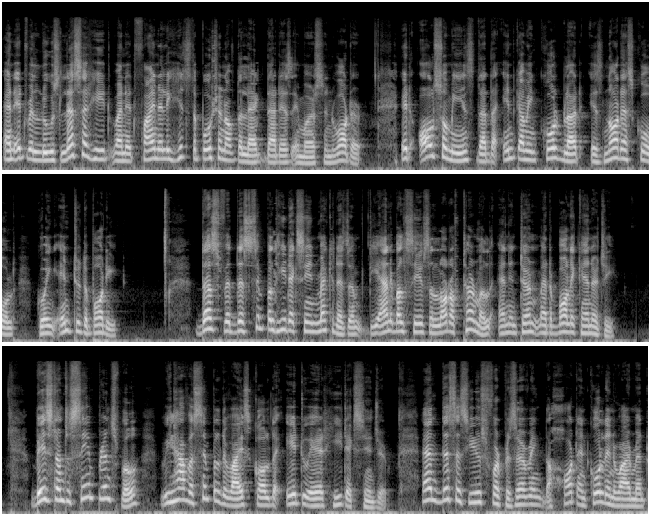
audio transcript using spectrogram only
and it will lose lesser heat when it finally hits the portion of the leg that is immersed in water. It also means that the incoming cold blood is not as cold going into the body. Thus, with this simple heat exchange mechanism, the animal saves a lot of thermal and in turn metabolic energy. Based on the same principle, we have a simple device called the air-to-air heat exchanger and this is used for preserving the hot and cold environment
